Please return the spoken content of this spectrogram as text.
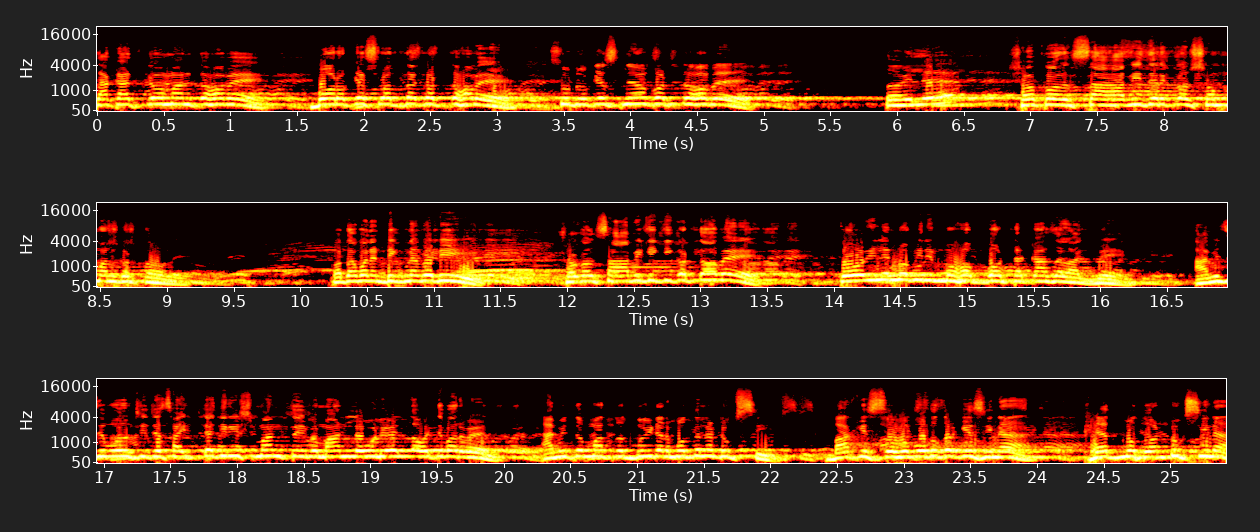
জাকাতকেও মানতে হবে, বড়কে শ্রদ্ধা করতে হবে, ছোটকে স্নেহ করতে হবে। তাহলে সকল সাহাবিদেরকে সম্মান করতে হবে। কথা বলেন ঠিক না বেটি? সকল সাহাবিকে কি করতে হবে? তৈলে নবীর মহব্বতটা কাজে লাগবে। আমি যে বলছি যে চারটা জিনিস মানতে হবে, মানলে উলি আল্লাহ হইতে পারবেন। আমি তো মাত্র দুইটার মধ্যে না ঢুকছি। বাকি সহবত তো গেছি না, খেদমত আর ঢুকছি না।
